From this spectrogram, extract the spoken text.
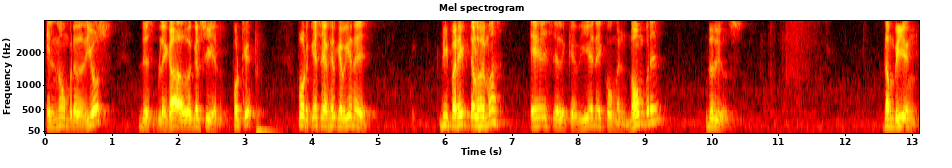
el nombre de Dios desplegado en el cielo. ¿Por qué? Porque ese ángel que viene diferente a los demás es el que viene con el nombre de Dios. También,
